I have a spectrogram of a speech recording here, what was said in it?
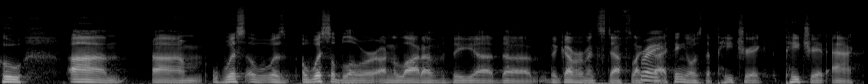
who um, um, whistle, was a whistleblower on a lot of the uh, the the government stuff, like Right. the, I think it was the Patriot Patriot Act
